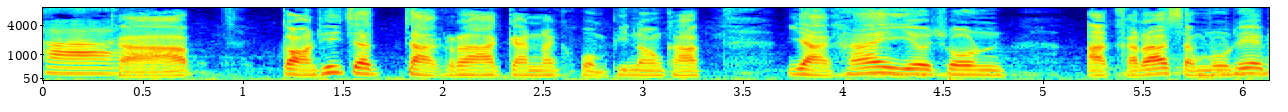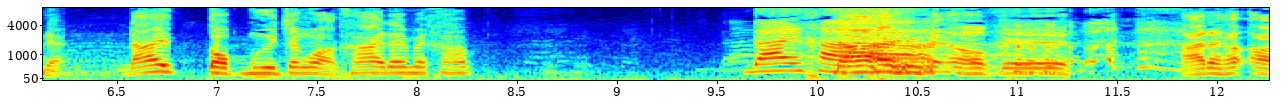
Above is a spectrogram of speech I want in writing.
ค่ะ ครับ ก่อนที่จะจากลากันนะครับผมพี่น้องครับ อยากให้เยาวชนอัครสังคมกรุงเทพเนี่ย ได้ตบมือจังหวะค่ายได้ไหมครับ ได้ค่ะ ได้ไหมโอเคอ่านะครับอ่า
